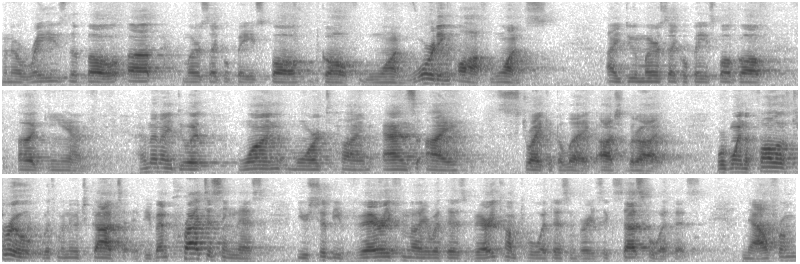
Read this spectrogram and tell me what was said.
I'm going to raise the bo up, motorcycle baseball, golf one. Warding off once. I do motorcycle baseball, golf again. And then I do it one more time as I strike at the leg, ashi barai. We're going to follow through with Menuchi Gata. If you've been practicing this, you should be very familiar with this, very comfortable with this, and very successful with this. Now from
